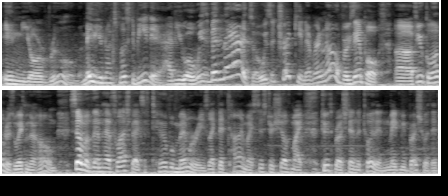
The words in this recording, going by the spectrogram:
in your room. Maybe you're not supposed to be there. Have you always been there? It's always a trick. You never know. For example, uh, a few kilometers away from their home, some of them have flashbacks of terrible memories, like that time my sister shoved my toothbrush down the toilet and made me brush with it.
